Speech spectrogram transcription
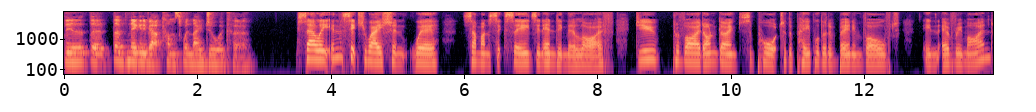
the, the, the negative outcomes when they do occur. Sally, in the situation where someone succeeds in ending their life, do you provide ongoing support to the people that have been involved in Everymind?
